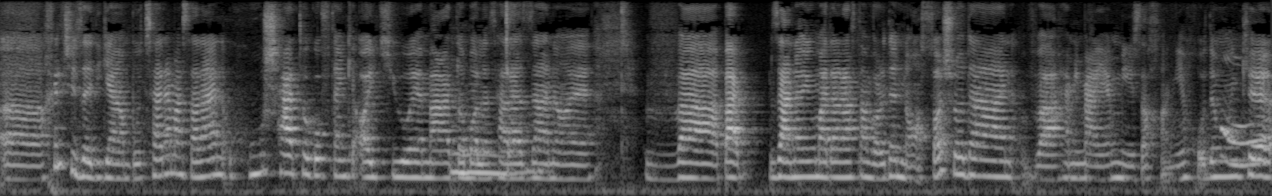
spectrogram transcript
اه، خیلی چیز دیگه هم بود. سر مثلا هوش حتی گفتن که آیکیو مردا بالاتر از زناه و بعد زنایی اومدن رفتن وارد ناسا شدن و همین مریم میرزاخانی خودمون که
